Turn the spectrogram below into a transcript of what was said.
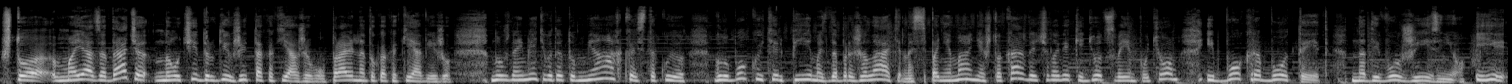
Что моя задача научить других жить так, как я живу, правильно только, как я вижу. Нужно иметь вот эту мягкость, такую глубокую терпимость, доброжелательность, понимание, что каждый человек идет своим путем, и Бог работает над его жизнью. И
